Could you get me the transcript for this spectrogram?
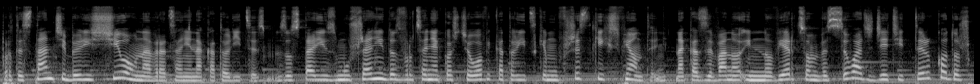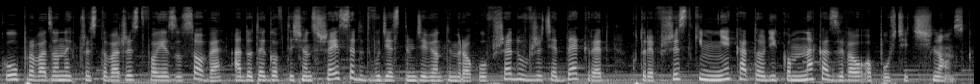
Protestanci byli siłą nawracani na katolicyzm, zostali zmuszeni do zwrócenia kościołowi katolickiemu wszystkich świątyń. Nakazywano innowiercom wysyłać dzieci tylko do szkół prowadzonych przez Towarzystwo Jezusowe, a do tego w 1629 roku wszedł w życie dekret, który wszystkim niekatolikom nakazywał opuścić Śląsk.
